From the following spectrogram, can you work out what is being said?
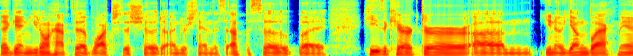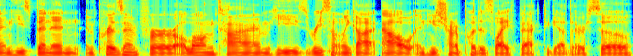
again, you don't have to have watched this show to understand this episode, but he's a character, um, you know, young black man. He's been in, in prison for a long time. He's recently got out and he's trying to put his life back together. So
